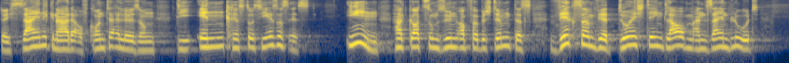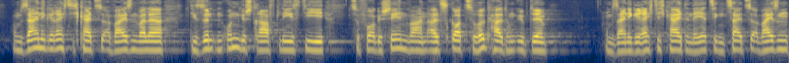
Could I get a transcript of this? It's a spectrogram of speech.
durch seine Gnade aufgrund der Erlösung, die in Christus Jesus ist. Ihn hat Gott zum Sühnopfer bestimmt, das wirksam wird durch den Glauben an sein Blut, um seine Gerechtigkeit zu erweisen, weil er die Sünden ungestraft ließ, die zuvor geschehen waren, als Gott Zurückhaltung übte, um seine Gerechtigkeit in der jetzigen Zeit zu erweisen,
